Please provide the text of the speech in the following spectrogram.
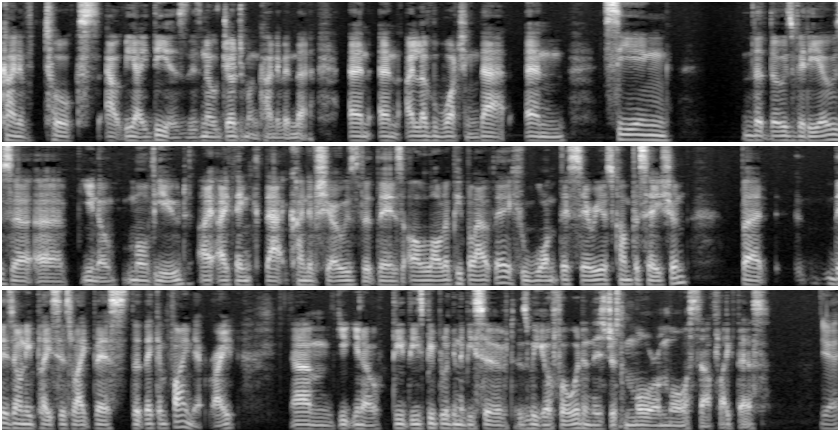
kind of talks out the ideas. There's no judgment kind of in there. And and i love watching that and seeing that those videos are, are, you know more viewed. I, I think that kind of shows that there's a lot of people out there who want this serious conversation but there's only places like this that they can find it right? Um you, you know the, these people are going to be served as we go forward and there's just more and more stuff like this yeah,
